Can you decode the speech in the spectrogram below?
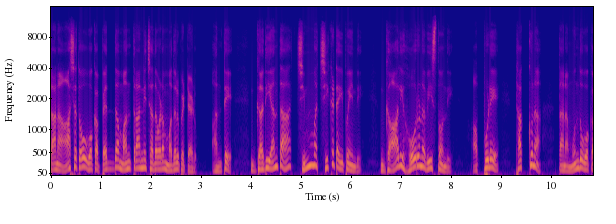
తన ఆశతో ఒక పెద్ద మంత్రాన్ని చదవడం మొదలుపెట్టాడు. అంతే గది అంతా చిమ్మ చీకటైపోయింది. గాలి హోరున వీస్తోంది. అప్పుడే ఠక్కున తన ముందు ఒక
